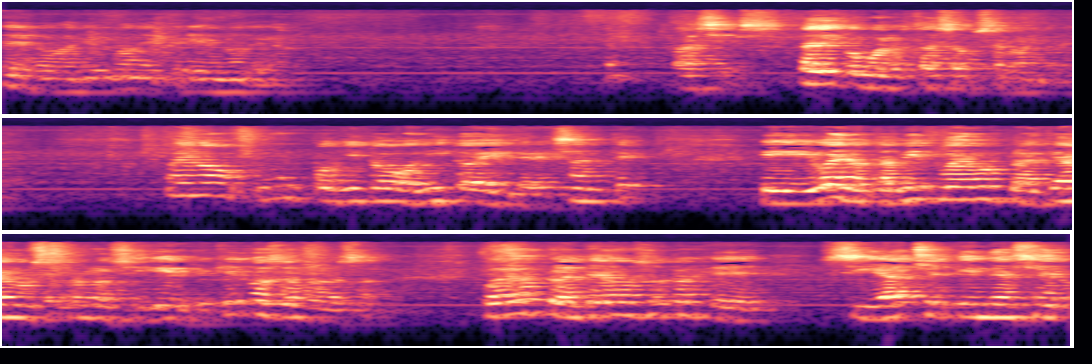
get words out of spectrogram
el logaritmo neperiano de A. Así es, tal y como lo estás observando ahí. Bueno, un poquito bonito e interesante. Y bueno, también podemos plantear nosotros lo siguiente. ¿Qué cosa, profesor? Podemos plantear nosotros que si h tiende a 0,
